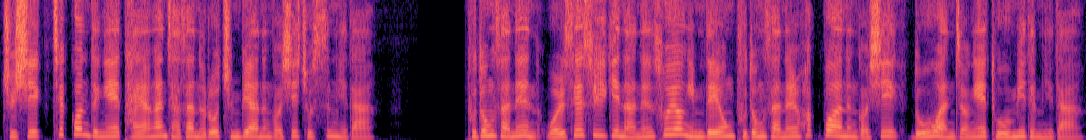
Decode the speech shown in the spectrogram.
주식, 채권 등의 다양한 자산으로 준비하는 것이 좋습니다. 부동산은 월세 수익이 나는 소형 임대용 부동산을 확보하는 것이 노후 안정에 도움이 됩니다.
